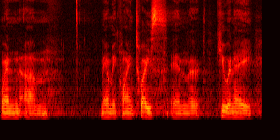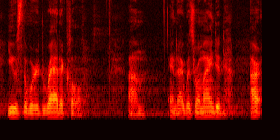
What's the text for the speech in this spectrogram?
when um, Naomi Klein twice in the Q&A used the word radical. Um, and I was reminded, Ar-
